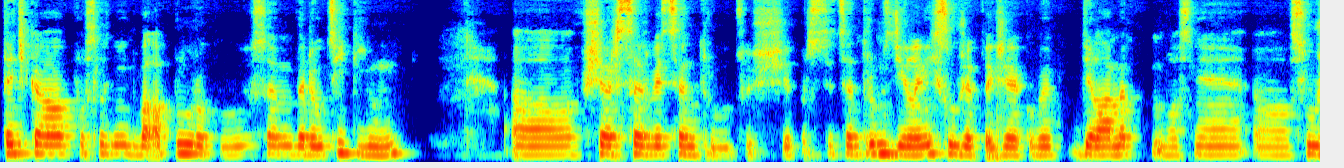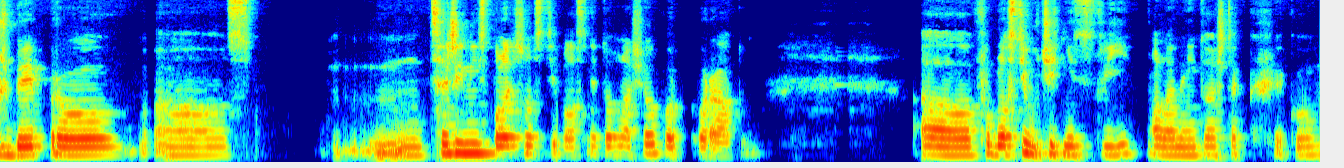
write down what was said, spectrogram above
teďka poslední dva a půl roku jsem vedoucí týmu v Share Service Centru, což je prostě centrum sdílených služeb, takže jakoby děláme vlastně služby pro ceřinné společnosti vlastně toho našeho korporátu. V oblasti účetnictví, ale není to až tak jako,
